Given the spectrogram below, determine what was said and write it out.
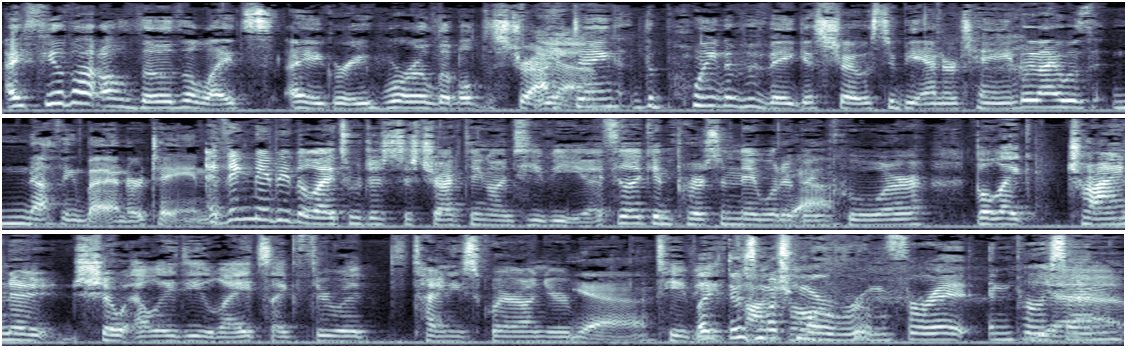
I feel that although the lights, I agree, were a little distracting, Yeah. the point of a Vegas show is to be entertained, and I was nothing but entertained. I think maybe the lights were just distracting on TV. I feel like in person they would have Yeah. been cooler, but like trying to show LED lights like through a tiny square on your yeah. TV. Like, there's much more room for it in person. Yeah.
